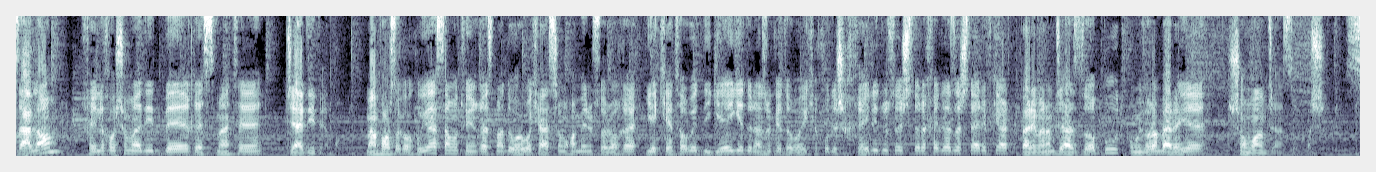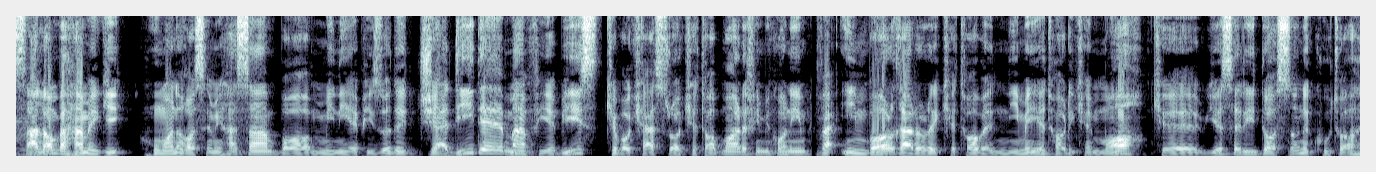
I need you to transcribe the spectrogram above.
سلام. خیلی خوش اومدید به قسمت جدید ما. من پارسا کاکویی هستم و تو این قسمت دوباره با کسرا می‌خوام بریم سراغ یه کتاب دیگه. یه دونه از اون کتابایی که خودش خیلی دوستش داره خیلی ازش تعریف کرد. برای منم جذاب بود. امیدوارم برای شما هم جذاب باشه. سلام به همگی. هومان قاسمی هستم با مینی اپیزود جدید منفی 20 که با کسرا کتاب معرفی می‌کنیم و این بار قرار کتاب نیمه تاریک ماه که یه سری داستان کوتاه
